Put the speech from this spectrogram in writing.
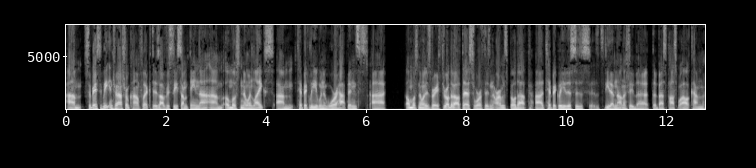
Um, so basically, international conflict is obviously something that um, almost no one likes. Um, typically, when a war happens, uh, almost no one is very thrilled about this, or if there's an arms buildup, uh, typically this is, you know, not necessarily the, the best possible outcome.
